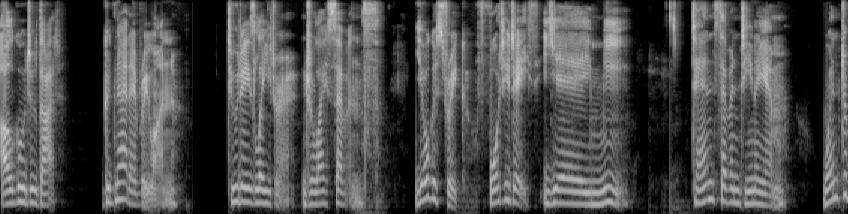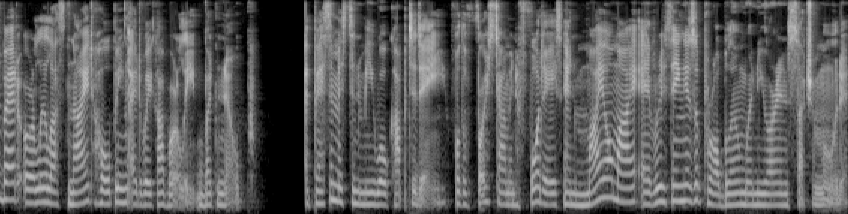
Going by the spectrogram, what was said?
I'll go do that. Good night everyone. 2 days later, July 7th. Yoga streak 40 days. Yay me. 10:17 a.m. Went to bed early last night hoping I'd wake up early, but nope. A pessimist in me woke up today for the first time in 4 days and my oh my everything is a problem when you are in such a mood.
